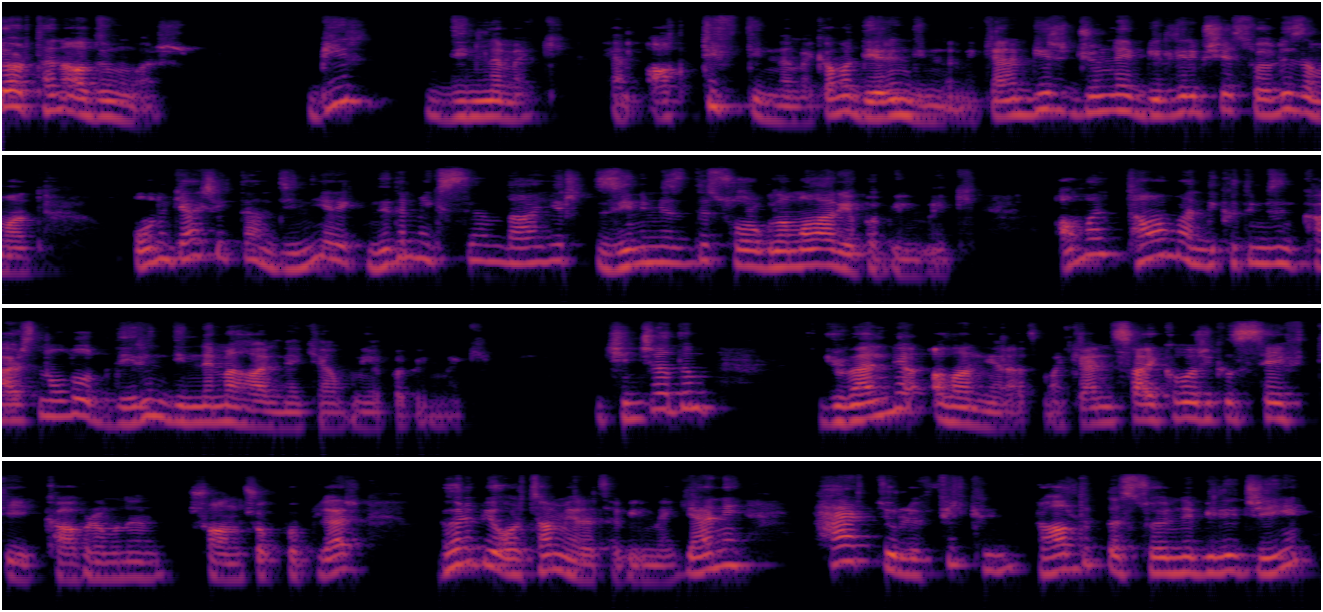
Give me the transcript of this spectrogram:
dört tane adım var. Bir, dinlemek. Yani aktif dinlemek ama derin dinlemek. Yani bir cümle birileri bir şey söylediği zaman onu gerçekten dinleyerek ne demek istediğine dair zihnimizde sorgulamalar yapabilmek. Ama tamamen dikkatimizin karşısında olduğu derin dinleme halineyken bunu yapabilmek. İkinci adım güvenli alan yaratmak. Yani psychological safety kavramının şu an çok popüler. Böyle bir ortam yaratabilmek. Yani her türlü fikrin rahatlıkla söylenebileceği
